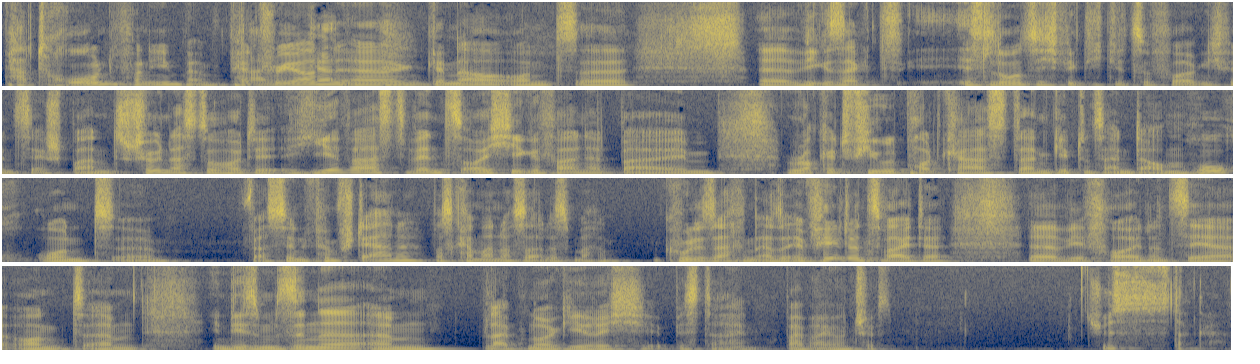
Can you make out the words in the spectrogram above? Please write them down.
Patron von ihm beim Patreon. Äh, genau. Und äh, äh, wie gesagt, es lohnt sich wirklich, dir zu folgen. Ich finde es sehr spannend. Schön, dass du heute hier warst. Wenn es euch hier gefallen hat beim Rocket Fuel Podcast, dann gebt uns einen Daumen hoch und äh, was sind fünf Sterne? Was kann man noch so alles machen? Coole Sachen. Also empfehlt uns weiter. Äh, wir freuen uns sehr. Und ähm, in diesem Sinne, ähm, bleibt neugierig. Bis dahin. Bye bye und tschüss. Tschüss. Danke.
